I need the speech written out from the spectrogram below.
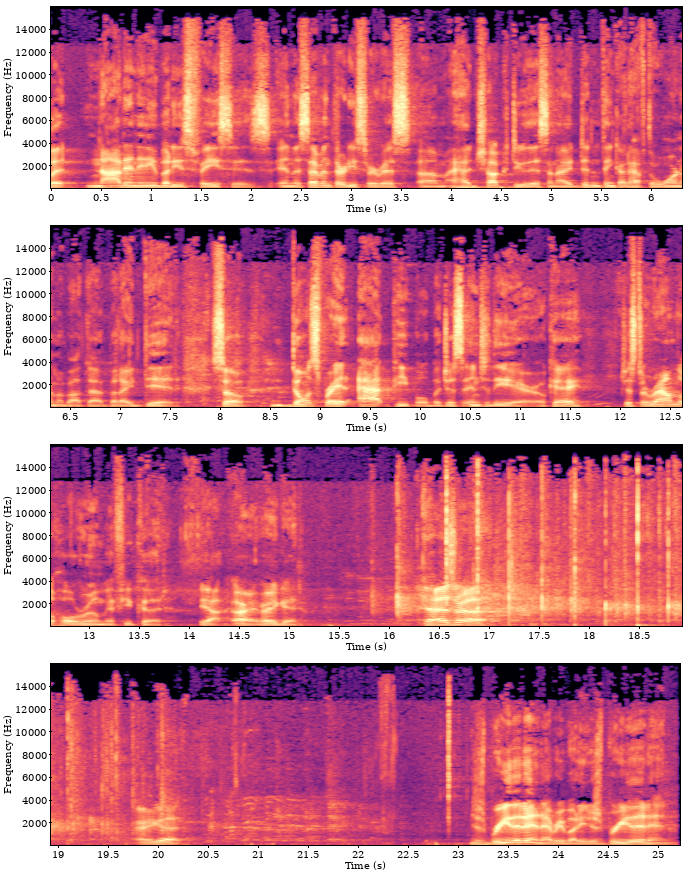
but not in anybody's faces. In the 7:30 service, um, I had Chuck do this, and I didn't think I'd have to warn him about that, but I did. So don't spray it at people, but just into the air okay? Just around the whole room if you could. Yeah, all right, very good. Yeah, Ezra. Very good. Just breathe it in, everybody. Just breathe it in.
